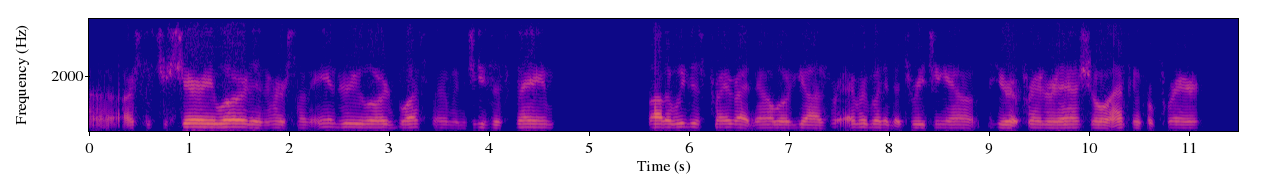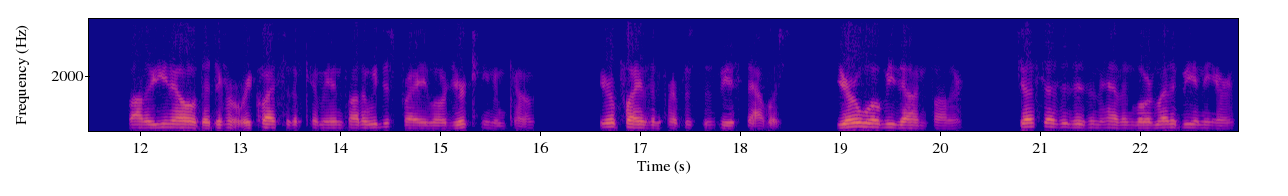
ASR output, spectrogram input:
uh, our sister Sherry, Lord, and her son Andrew, Lord, bless them in Jesus' name. Father, we just pray right now, Lord God, for everybody that's reaching out here at Prayer International, asking for prayer. Father, you know the different requests that have come in. Father, we just pray, Lord, your kingdom come, your plans and purposes be established. Your will be done, Father, just as it is in heaven, Lord. Let it be in the earth.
